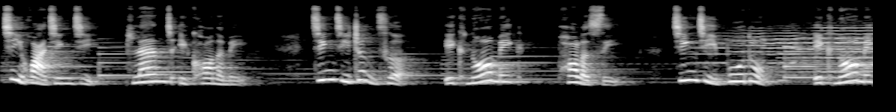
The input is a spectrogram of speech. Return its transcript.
计划经济 （planned economy）。经济政策 （economic policy）、经济波动 （economic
